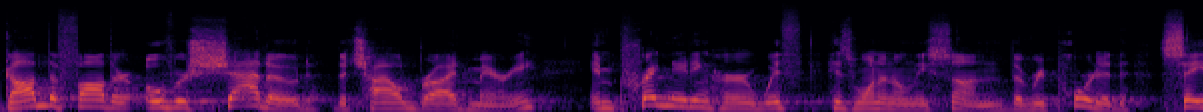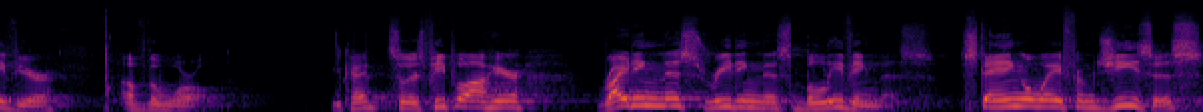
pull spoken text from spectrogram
God the Father overshadowed the child bride Mary impregnating her with his one and only son, the reported Savior of the world. Okay? So there's people out here writing this, reading this, believing this, staying away from Jesus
